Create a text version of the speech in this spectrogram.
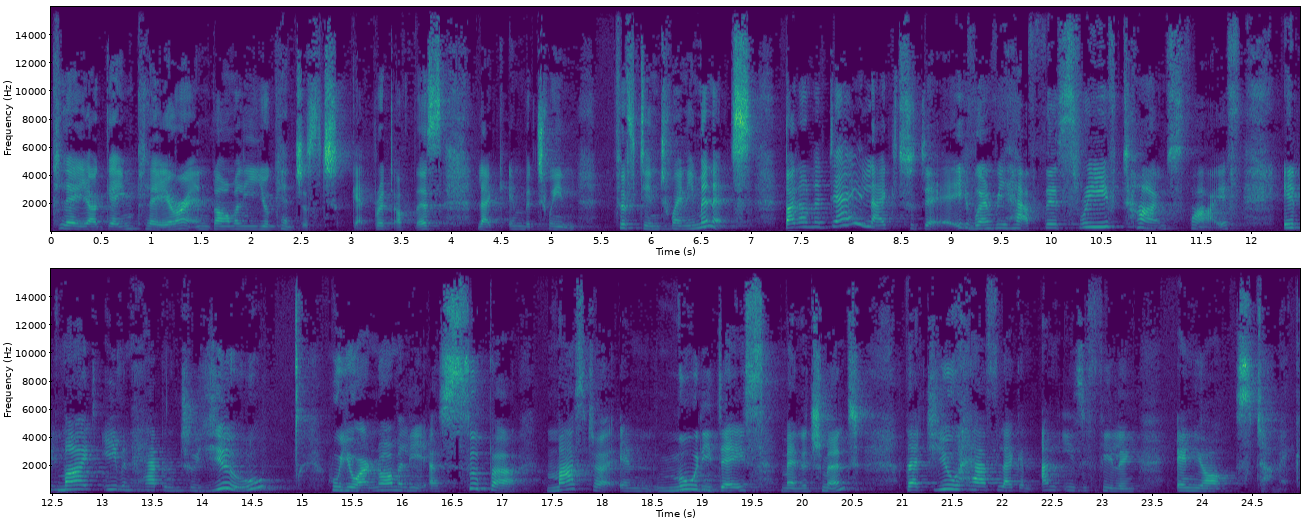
player, game player, and normally you can just get rid of this like in between 15 20 minutes. But on a day like today, when we have this three times five, it might even happen to you, who you are normally a super master in moody days management, that you have like an uneasy feeling in your stomach.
